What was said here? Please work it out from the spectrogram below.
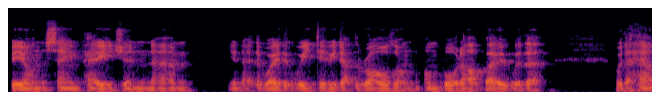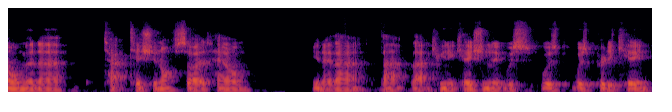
be on the same page. And um, you know, the way that we divvied up the roles on on board our boat with a with a helm and a tactician offside helm, you know that that that communication loop was was was pretty key.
